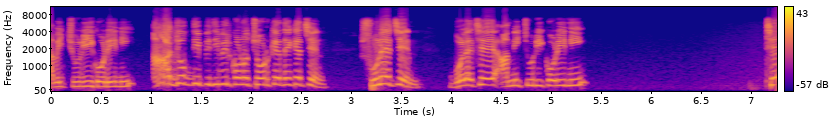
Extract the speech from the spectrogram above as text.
আমি চুরি করিনি। আজ অব্দি পৃথিবীর কোনো চোরকে দেখেছেন? শুনেছেন? বলেছে, আমি চুরি করিনি। সে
